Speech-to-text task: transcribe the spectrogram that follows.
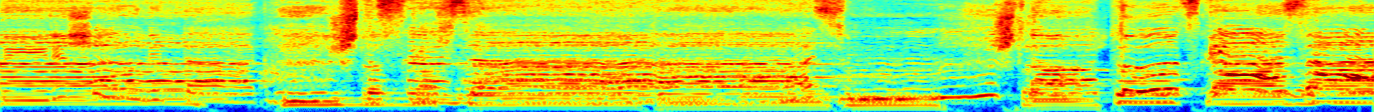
Ты решил ведь так. Что сказать? Что тут сказать?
